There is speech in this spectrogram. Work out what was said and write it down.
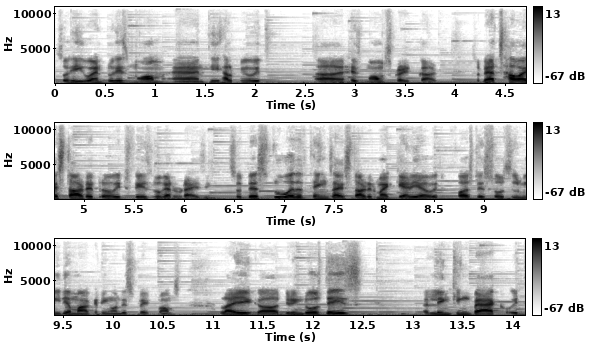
so he went to his mom and he helped me with uh, his mom's credit card. That's how I started uh, with Facebook advertising. So there's two other things I started my career with. First is social media marketing on these platforms. Like uh, during those days, uh, linking back with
